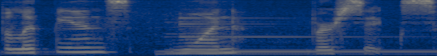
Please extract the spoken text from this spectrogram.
Philippians 1 verse 6.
